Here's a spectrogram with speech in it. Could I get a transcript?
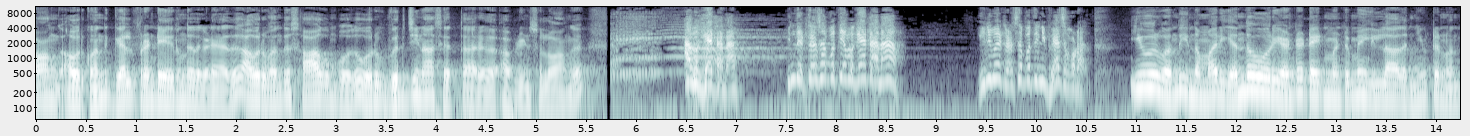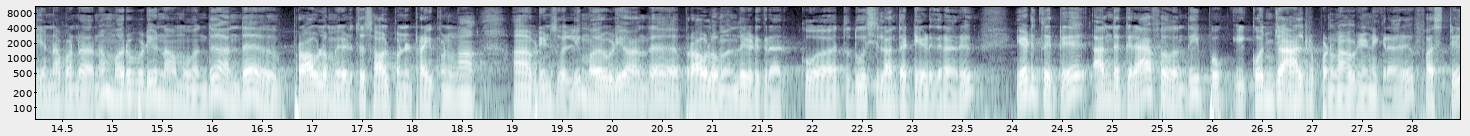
லாங் அவருக்கு வந்து கேர்ள் ஃப்ரெண்டே இருந்தது கிடையாது. அவர் வந்து சாகும்போது ஒரு விர்ஜினாக செத்தார் அப்படின்னு சொல்லுவாங்க. அவன் கேட்டானா? இந்த ட்ரெஸ் பத்தி அவன் கேட்டானா? இனிமே ட்ரெஸ் பத்தி நீ பேசக்கூடாது. இவர் வந்து இந்த மாதிரி எந்த ஒரு என்டர்டெயின்மெண்ட்டுமே இல்லாத நியூட்டன் வந்து என்ன பண்ணுறாருன்னா மறுபடியும் நாம் வந்து அந்த ப்ராப்ளம் எடுத்து சால்வ் பண்ண ட்ரை பண்ணலாம் அப்படின்னு சொல்லி மறுபடியும் அந்த ப்ராப்ளம் வந்து எடுக்கிறாரு. தூசிலாம் தட்டி எடுக்கிறாரு. எடுத்துட்டு அந்த கிராஃபை வந்து இப்போ கொஞ்சம் ஆல்டர் பண்ணலாம் அப்படின்னு நினைக்கிறாரு. ஃபஸ்ட்டு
